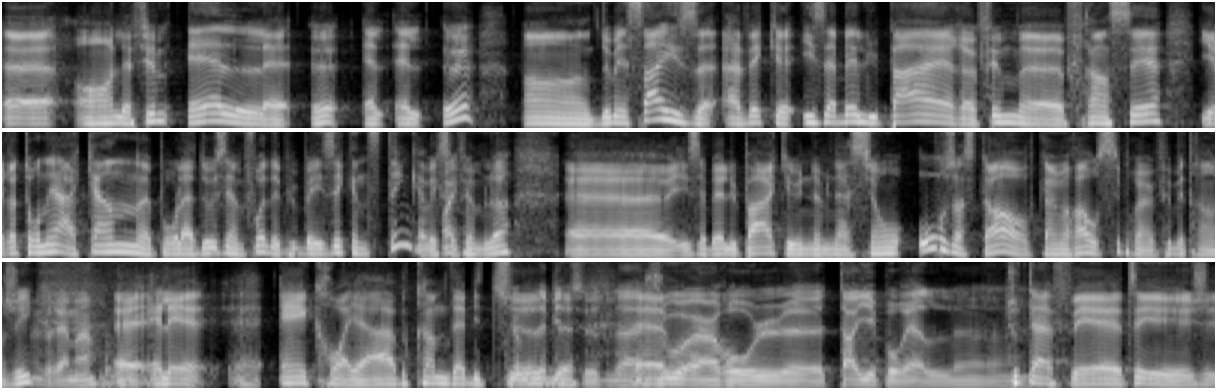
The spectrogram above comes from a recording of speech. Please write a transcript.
Euh, on, le film Elle, E, L, L, E, en 2016, avec Isabelle Huppert, un film euh, français. Il est retourné à Cannes pour la deuxième fois depuis Basic Instinct avec ce Ouais. film-là. Euh, Isabelle Huppert qui a eu une nomination aux Oscars, quand même rare aussi pour un film étranger. Vraiment. Elle est incroyable, comme d'habitude. Comme d'habitude. Elle joue un rôle taillé pour elle. Tout Tout à fait. J'ai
